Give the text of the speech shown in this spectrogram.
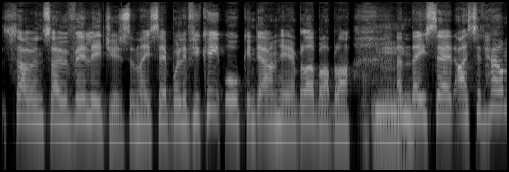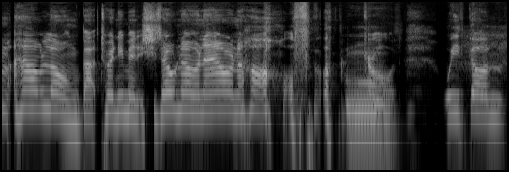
so and so village is? And they said, Well, if you keep walking down here, blah, blah, blah. Mm. And they said, I said, How how long? About 20 minutes. She said, Oh, no, an hour and a half. Oh, God. We'd gone,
